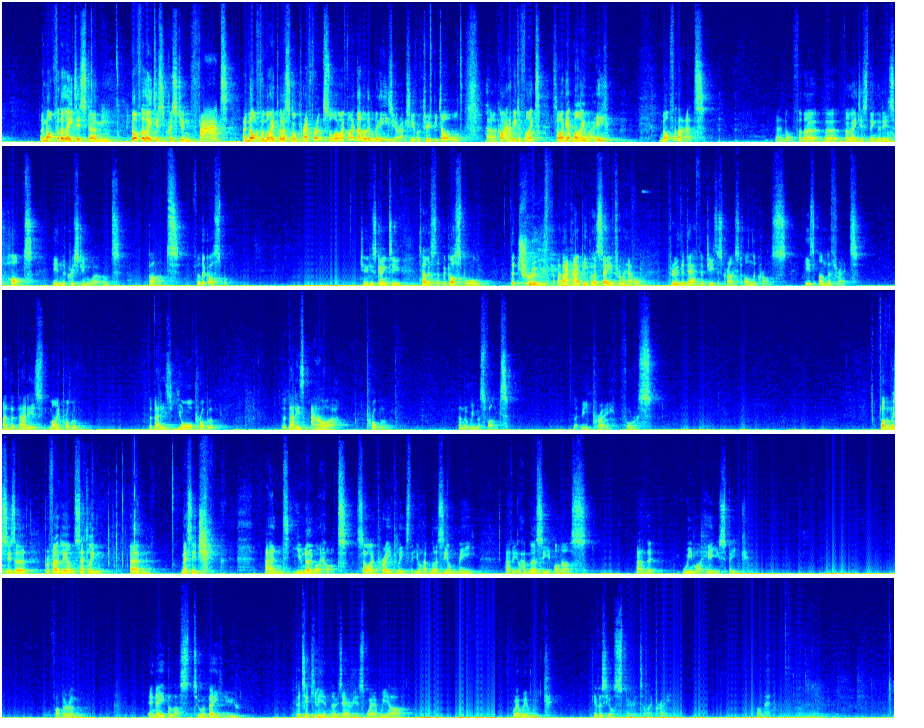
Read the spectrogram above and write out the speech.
And not for the latest, um, not for the latest Christian fad, and not for my personal preference, although I find that a little bit easier, actually, if the truth be told. Uh, I'm quite happy to fight so I get my way. Not for that. Uh, not for the, the, the latest thing that is hot in the Christian world, but for the gospel. Jude is going to tell us that the gospel, the truth about how people are saved from hell through the death of Jesus Christ on the cross, is under threat, and that that is my problem, that that is your problem, that that is our problem, and that we must fight. Let me pray for us. Father, this is a profoundly unsettling um, message, and you know my heart. So I pray, please, that you'll have mercy on me uh, that you'll have mercy on us, and that we might hear you speak. Father, um, enable us to obey you, particularly in those areas where we are, where we're weak. Give us your spirit, I pray. Amen.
